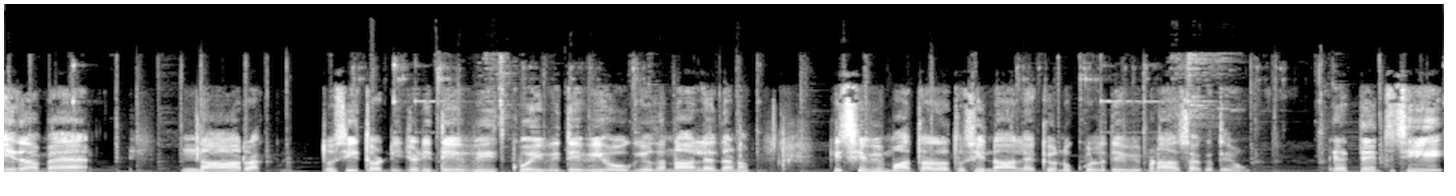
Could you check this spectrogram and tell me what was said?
ਇਹਦਾ ਮੈਂ ਨਾਂ ਰੱਖ, ਤੁਸੀਂ ਤੁਹਾਡੀ ਜਿਹੜੀ ਦੇਵੀ, ਕੋਈ ਵੀ ਦੇਵੀ ਹੋਊਗੀ, ਉਹਦਾ ਨਾਂ ਲੈ ਦੇਣਾ। ਕਿਸੇ ਵੀ ਮਾਤਾ ਦਾ ਤੁਸੀਂ ਨਾਂ ਲੈ ਕੇ ਉਹਨੂੰ ਕੁਲ ਦੇਵੀ ਬਣਾ ਸਕਦੇ ਹੋ। ਇੱਦਾਂ ਹੀ ਤੁਸੀਂ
